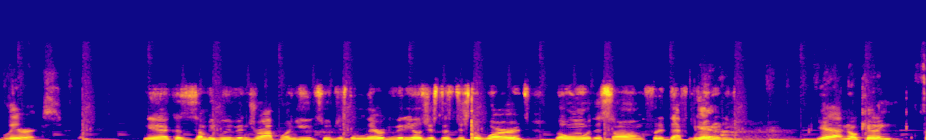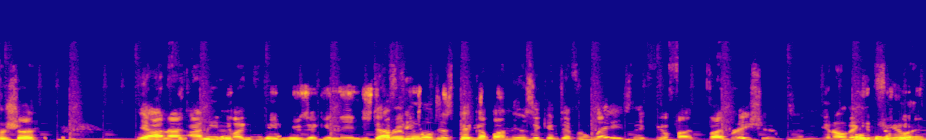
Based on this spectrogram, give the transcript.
lyrics. Yeah, because some people even drop on YouTube just the lyric videos, just as just the words going with the song for the deaf community. Yeah, yeah no kidding, for sure. Yeah, and I, I mean, like music and, and just deaf people just pick up on music in different ways. They feel vibrations, and you know they oh, can definitely. feel it.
